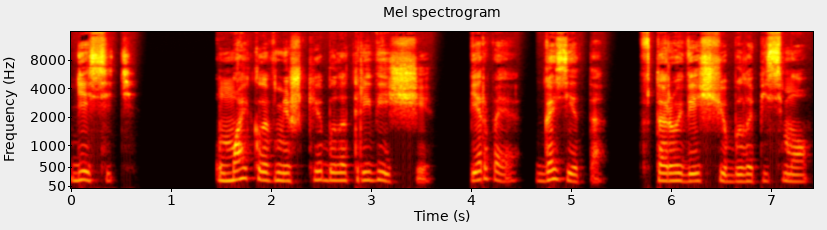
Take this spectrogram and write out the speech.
Десять. У Майкла в мешке было три вещи. Первая – газета. Второй вещью было письмо.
